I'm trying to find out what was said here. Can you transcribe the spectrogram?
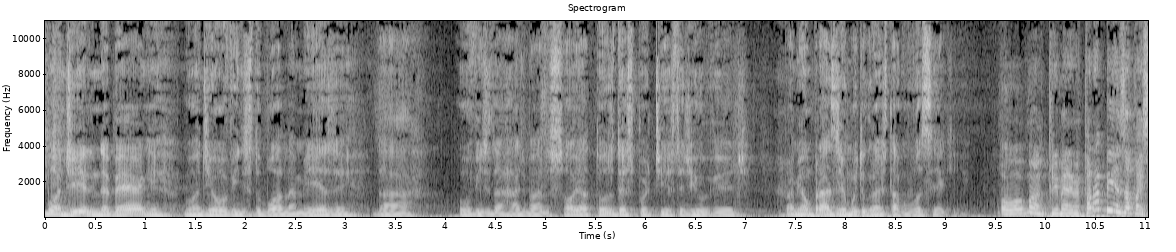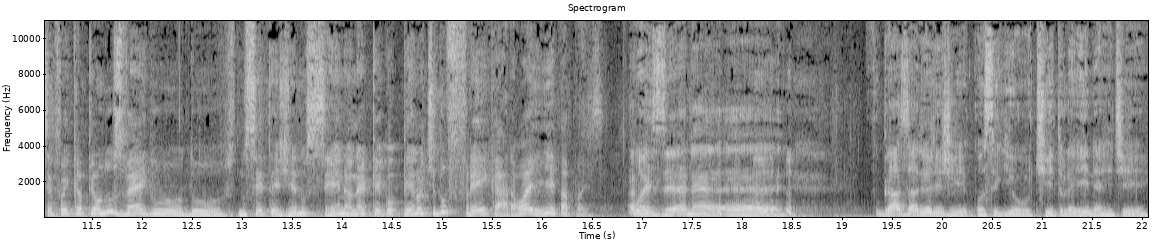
Bom dia, Lindeberg. Bom dia, ouvintes do Bola na Mesa, da ouvintes da Rádio Mar do Sol e a todos os desportistas de Rio Verde. Para mim é um prazer muito grande estar com você aqui. Ô, mano, primeiramente, parabéns, rapaz. Você foi campeão dos velhos do, do, no CTG, no Sênior, né? Pegou pênalti do Frei, cara. Olha aí, rapaz. Pois é, né? É, graças a Deus a gente conseguiu o título aí, né? A gente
